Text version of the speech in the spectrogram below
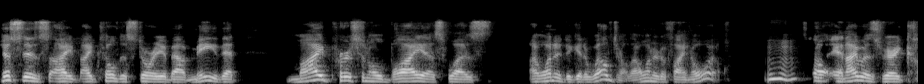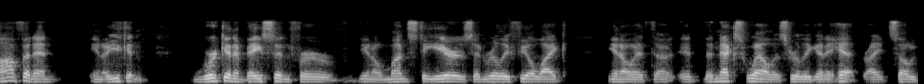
just as I, I told a story about me, that my personal bias was I wanted to get a well drilled. I wanted to find oil. Mm-hmm. So, and I was very confident. You know, you can work in a basin for you know months to years and really feel like you know it, uh, it the next well is really going to hit right. So,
